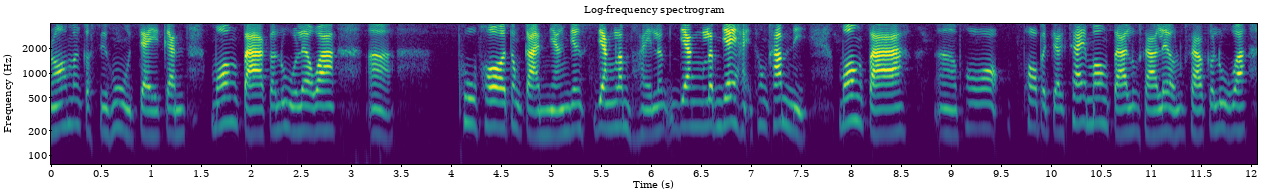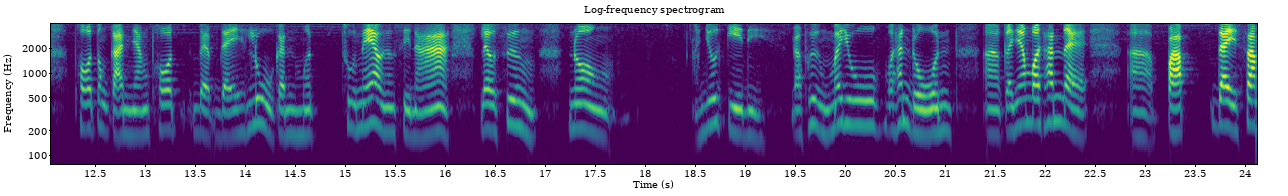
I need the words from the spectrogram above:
เนาะมันก็สิฮู้ใจกันมองตาก็รู้แล้วว่าอ่าผู้พ่อต้องการยังยังยังลำไหลำยังลำไยไหทองคำนี่ มองตาพ่อพ่อประจักษ์ชัยมองตาลูกสาวแล้ว ลูกสาวก็รู้ว่าพ่อต้องการยังพ่อแบบใดรู้กันหมดทุแนวจังสินะ แล้วซึ่งน้องยุกีนี่ ก็เพึ่งมาอยู่บ่ท่านโดนอ่าก็ยังบ่ท่านได้อ่าปรับได้ซ้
